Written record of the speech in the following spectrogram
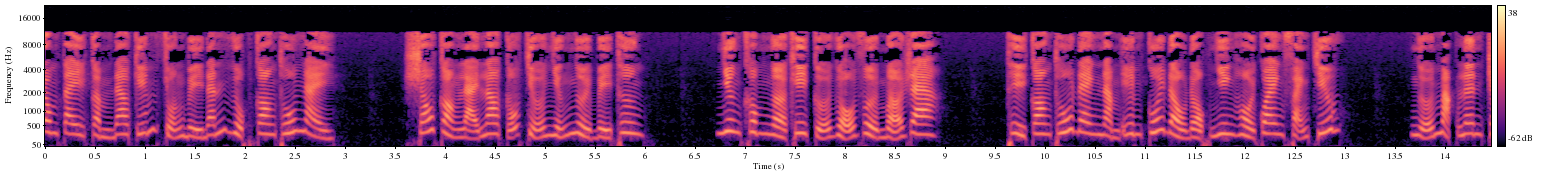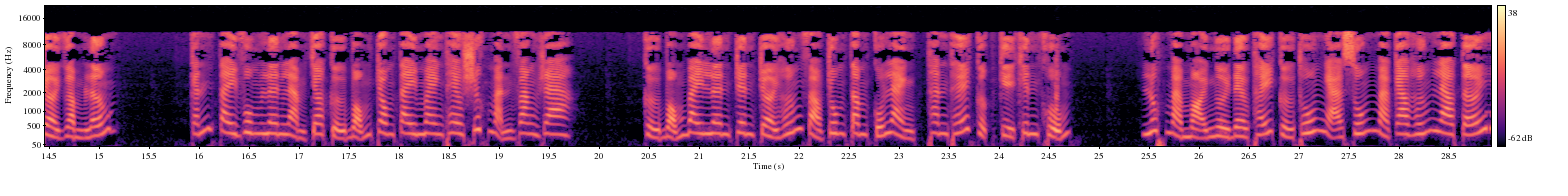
Trong tay cầm đao kiếm chuẩn bị đánh gục con thú này. sáu còn lại lo cứu chữa những người bị thương. Nhưng không ngờ khi cửa gỗ vừa mở ra. Thì con thú đang nằm im cúi đầu đột nhiên hồi quang phản chiếu. Ngửa mặt lên trời gầm lớn. Cánh tay vung lên làm cho cự bổng trong tay mang theo sức mạnh văng ra. Cự bổng bay lên trên trời hướng vào trung tâm của làng, thanh thế cực kỳ kinh khủng. Lúc mà mọi người đều thấy cự thú ngã xuống mà cao hướng lao tới.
